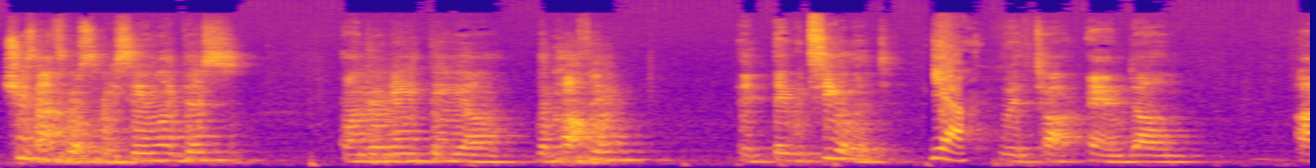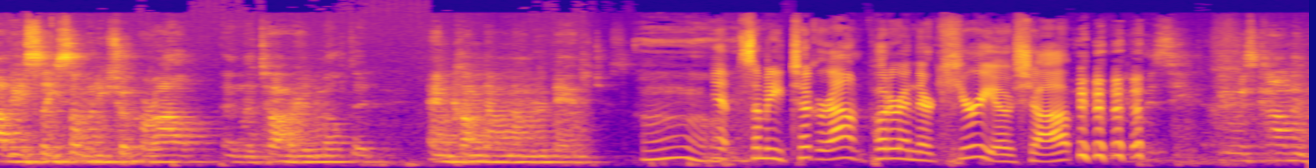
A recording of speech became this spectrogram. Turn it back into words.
she's not supposed to be seen like this underneath the, uh, the coffin. It, they would seal it Yeah. with tar, and um, obviously somebody took her out, and the tar had melted and come down on her bandages. Oh. Yeah. Somebody took her out and put her in their curio shop. It was, it was common.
